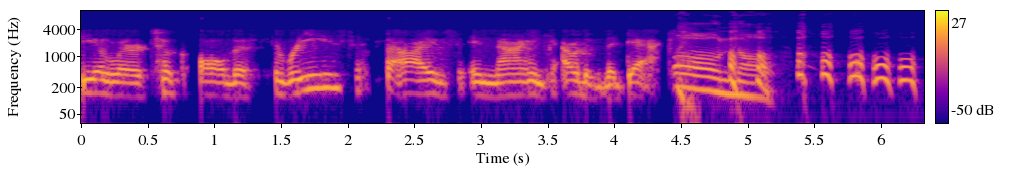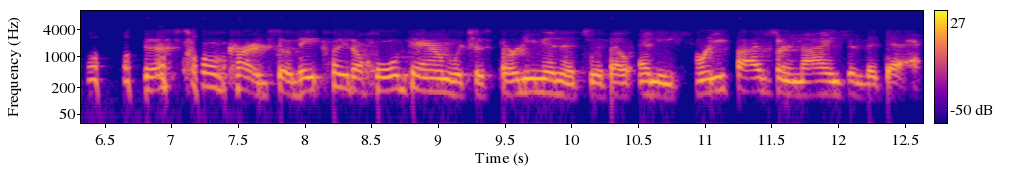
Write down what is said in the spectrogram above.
dealer took all the threes, fives, and nines out of the deck. Oh no! So that's 12 cards. So they played a whole down, which is 30 minutes, without any three, fives, or nines in the deck,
